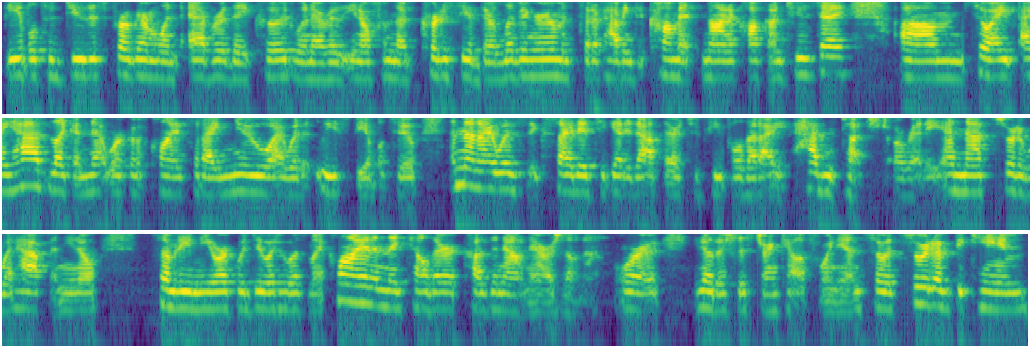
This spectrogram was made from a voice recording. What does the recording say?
be able to do this program whenever they could, whenever, you know, from the courtesy of their living room instead of having to come at 9 o'clock on Tuesday. Um, so I, I had like a network of clients that I knew I would at least be able to. And then I was excited to get it out there to people that I hadn't touched already. And that's sort of what happened, you know somebody in New York would do it who was my client, and they tell their cousin out in Arizona or you know their sister in California, and so it sort of became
